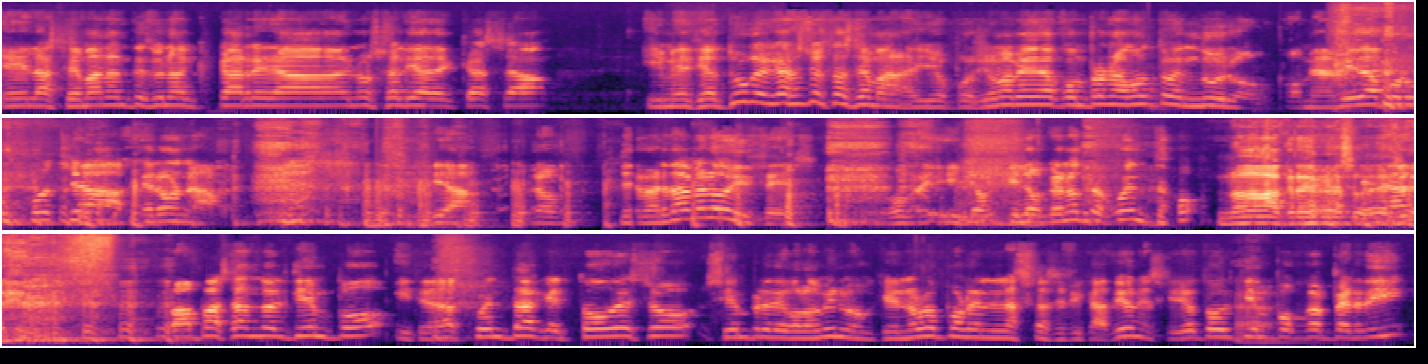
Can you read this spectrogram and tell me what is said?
eh, la semana antes de una carrera no salía de casa y me decía, ¿tú qué has hecho esta semana? Y yo, pues yo me había ido a comprar una moto enduro o me había ido a por un coche a Gerona. Decía, pero ¿de verdad me lo dices? Y lo, y lo que no te cuento No daba creer eso. ¿eh? va pasando el tiempo y te das cuenta que todo eso, siempre digo lo mismo, que no lo ponen en las clasificaciones, que yo todo el Claro. tiempo que perdí,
